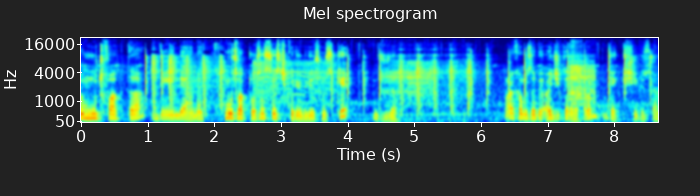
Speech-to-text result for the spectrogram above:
mutfakta değil yani. Mutfakta olsa ses çıkarıyor biliyorsunuz ki. Güzel. Arkamıza bir acıklara bakalım. Tek kişi güzel.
